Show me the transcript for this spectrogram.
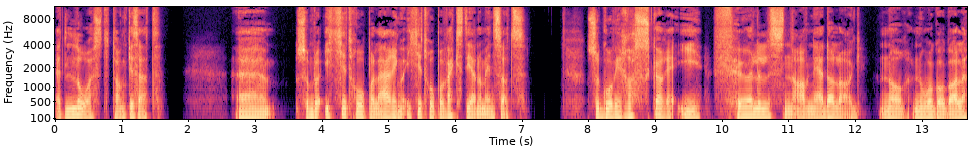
et låst tankesett, eh, som da ikke tror på læring og ikke tror på vekst gjennom innsats, så går vi raskere i følelsen av nederlag når noe går gale.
